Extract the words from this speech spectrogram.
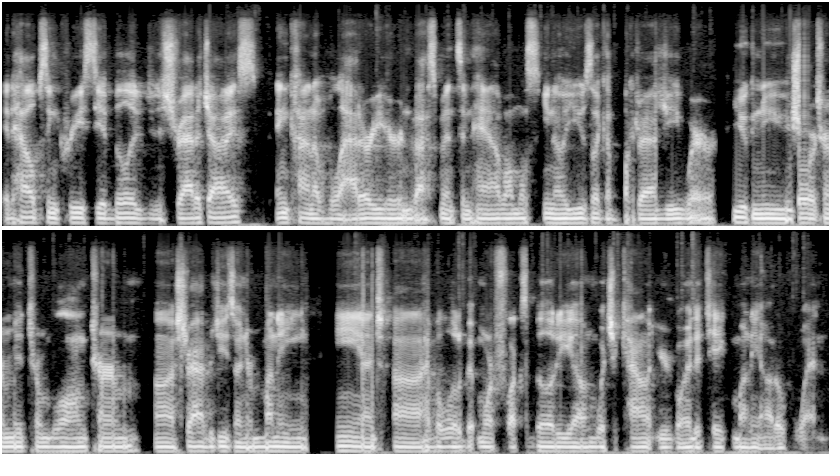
it helps increase the ability to strategize and kind of ladder your investments and have almost, you know, use like a strategy where you can use short term, mid term, long term uh, strategies on your money and uh, have a little bit more flexibility on which account you're going to take money out of when.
